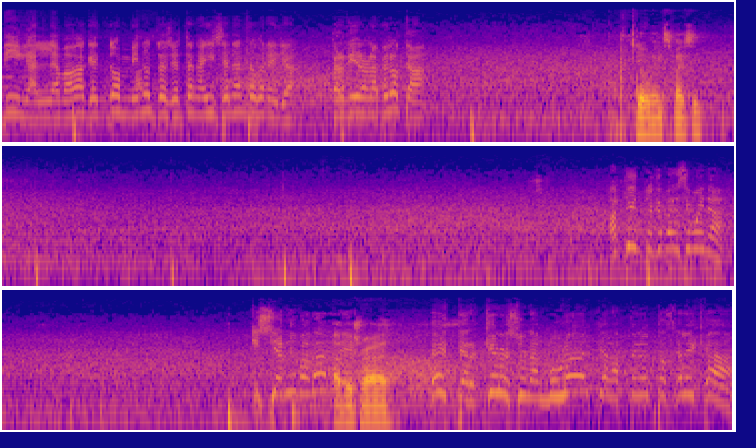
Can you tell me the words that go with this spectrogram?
Díganle a mamá que en dos minutos están ahí cenando con ella. Perdieron la pelota. Good win, Spicy. Atento que parece buena. Y se anima a darle. Este arquero es una muralla, la pelota se aleja.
